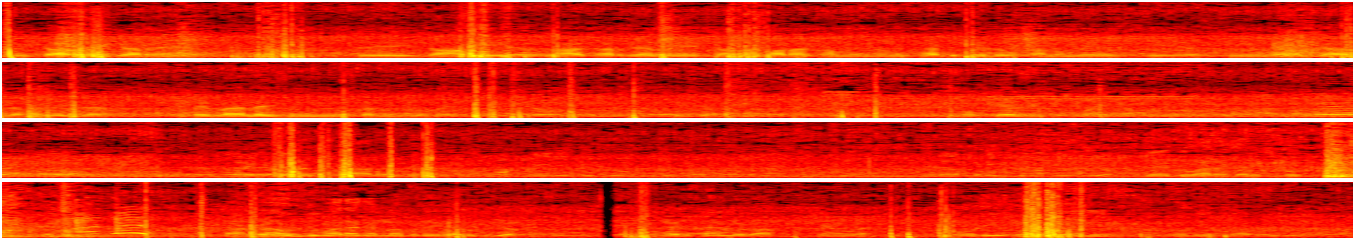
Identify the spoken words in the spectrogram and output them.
ਇਹ ਕਾਰਵਾਈ ਕਰ ਰਹੇ ਹਾਂ ਤੇ ਗਾਂ ਵੀ ਰਾਹ ਕਰਦੇ ਆ ਵੀ ਇਦਾਂ ਦਾ ਮਾੜਾ ਕੰਮ ਇਹਨਾਂ ਨੂੰ ਛੱਡ ਕੇ ਲੋਕਾਂ ਨੂੰ ਮੇਨ ਸਕੀਮ ਲੈਣ ਜਾ ਦੇਣਾ ਚਾਹੀਦਾ ਤੇ ਵਾਇਲੇਸ਼ਨ ਨਹੀਂ ਕਰਨੀ ਚਾਹੀਦੀ ਠੀਕ ਹੈ ਓਕੇ ਜੀ जय दोबारा कर इसको राहुल दोबारा करना पड़ेगा रुक जाओ हेडफोन लगा क्या हुआ ऑडियो खराब हुई है ऑडियो खराब हुई है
